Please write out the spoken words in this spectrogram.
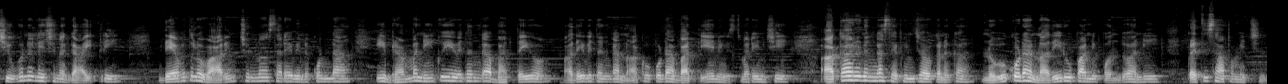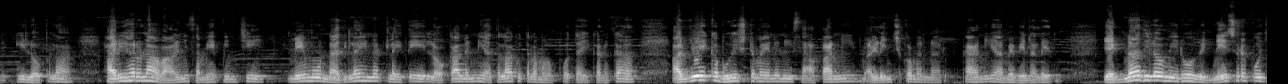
చివ్వున లేచిన గాయత్రి దేవతలు వారించున్నా సరే వినకుండా ఈ బ్రహ్మ నీకు ఏ విధంగా భర్తయో అదేవిధంగా నాకు కూడా భర్తీ అని విస్మరించి అకారణంగా శపించావు కనుక నువ్వు కూడా నదీ రూపాన్ని పొందు అని ప్రతిశాపం ఇచ్చింది. ఈ లోపల హరిహరుల వారిని సమీపించి మేము నదిలైనట్లయితే లోకాలన్నీ అతలాకుతలమైపోతాయి కనుక అవివేక భూయిష్టమైన నీ శాపాన్ని మళ్ళించుకోమన్నారు. కానీ ఆమె వినలేదు. యజ్ఞాదిలో మీరు విఘ్నేశ్వర పూజ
